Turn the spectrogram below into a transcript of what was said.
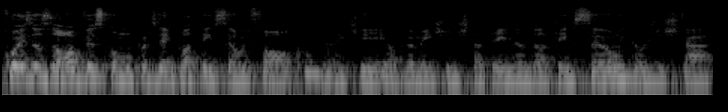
coisas óbvias, como, por exemplo, atenção e foco, né, que, obviamente, a gente está treinando a atenção, então a gente está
